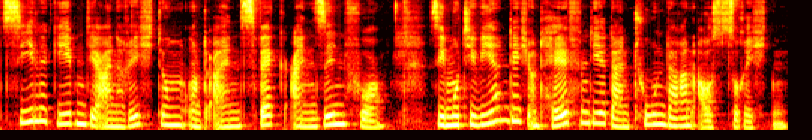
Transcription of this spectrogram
Ziele geben dir eine Richtung und einen Zweck, einen Sinn vor. Sie motivieren dich und helfen dir, dein Tun daran auszurichten.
